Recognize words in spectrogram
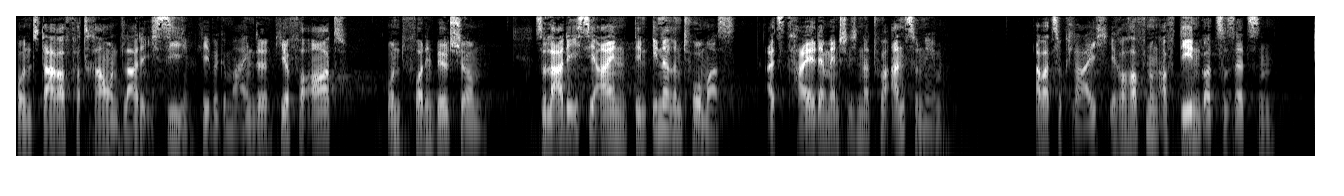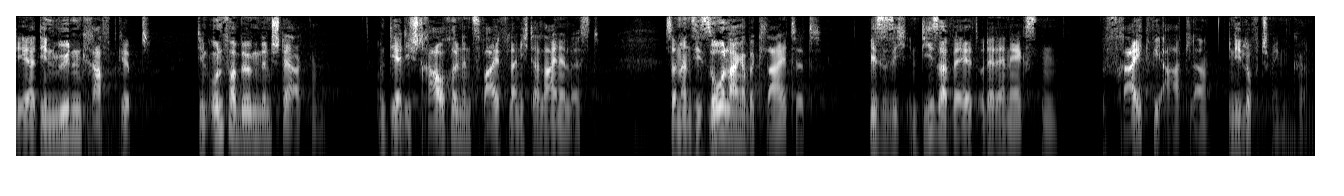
und darauf vertrauend lade ich Sie, liebe Gemeinde, hier vor Ort und vor den Bildschirmen, so lade ich Sie ein, den inneren Thomas als Teil der menschlichen Natur anzunehmen, aber zugleich Ihre Hoffnung auf den Gott zu setzen, der den Müden Kraft gibt, den Unvermögenden stärken und der die strauchelnden Zweifler nicht alleine lässt, sondern sie so lange begleitet, bis sie sich in dieser Welt oder der nächsten befreit wie Adler in die Luft schwingen können.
